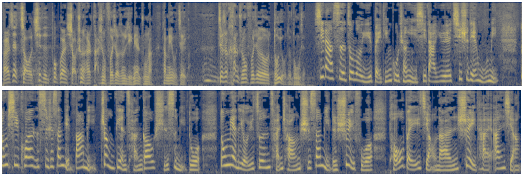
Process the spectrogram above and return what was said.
而在早期的不管小乘还是大乘佛教这种理念中呢，它没有这个，嗯，这是汉传佛教独有的东西。西大寺坐落于北庭故城以西大约七十点五米，东西宽四十三点八米，正殿残高十四米多。东面呢有一尊残长十三米的睡佛，头北脚南，睡态安详。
